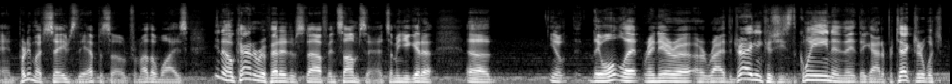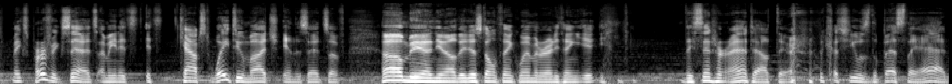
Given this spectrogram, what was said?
and pretty much saves the episode from otherwise, you know, kind of repetitive stuff in some sense. I mean, you get a, uh, you know, they won't let Rhaenyra uh, ride the dragon because she's the queen and they, they got to protect her, which makes perfect sense. I mean, it's it's couched way too much in the sense of, oh man, you know, they just don't think women or anything. It, they sent her aunt out there because she was the best they had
